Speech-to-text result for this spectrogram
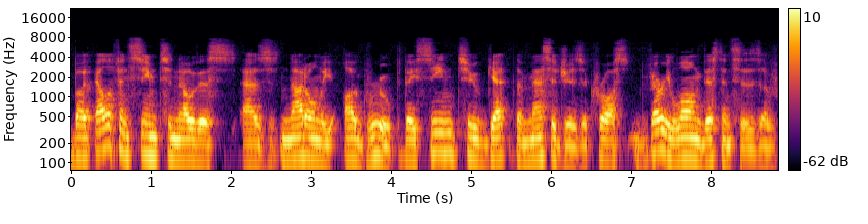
But elephants seem to know this as not only a group, they seem to get the messages across very long distances of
